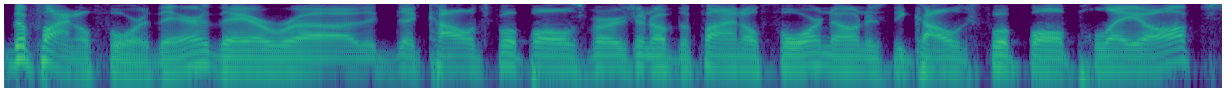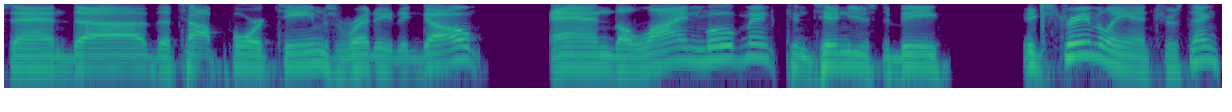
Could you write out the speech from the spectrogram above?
the Final Four. There, they're uh, the, the college football's version of the Final Four, known as the college football playoffs, and uh, the top four teams ready to go. And the line movement continues to be extremely interesting.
